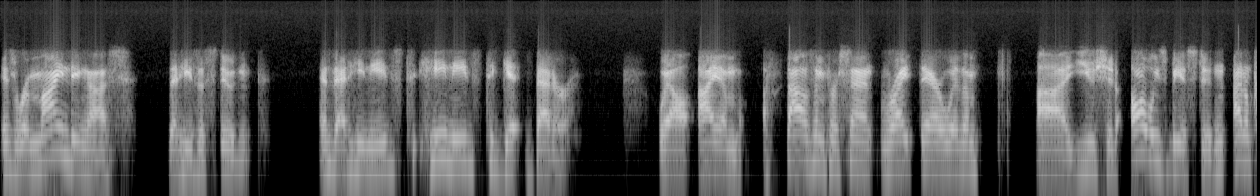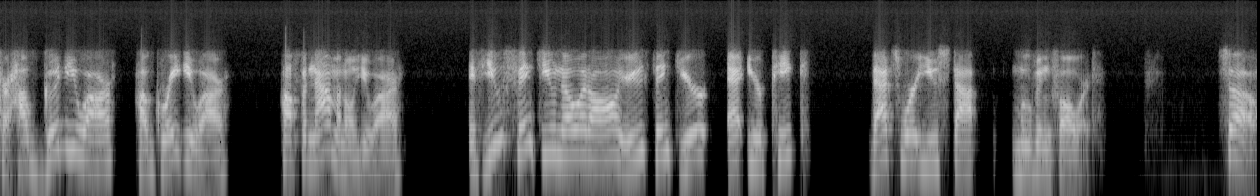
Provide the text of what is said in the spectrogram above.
is reminding us that he's a student and that he needs to, he needs to get better. Well, I am a thousand percent right there with them. Uh, you should always be a student. I don't care how good you are, how great you are, how phenomenal you are. If you think you know it all, or you think you're at your peak, that's where you stop moving forward. So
